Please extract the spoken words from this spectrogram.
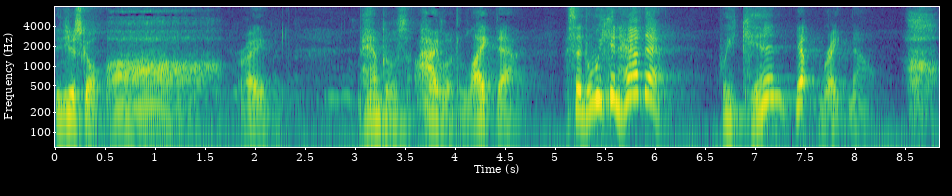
And you just go, oh, right? Pam goes, I would like that. I said, we can have that. We can? Yep, right now.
